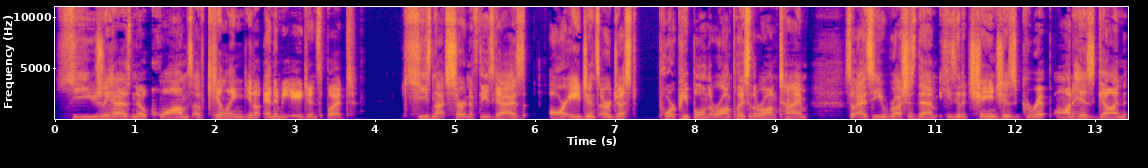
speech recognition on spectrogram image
he usually has no qualms of killing, you know, enemy agents, but he's not certain if these guys are agents or just poor people in the wrong place at the wrong time. So as he rushes them, he's going to change his grip on his gun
